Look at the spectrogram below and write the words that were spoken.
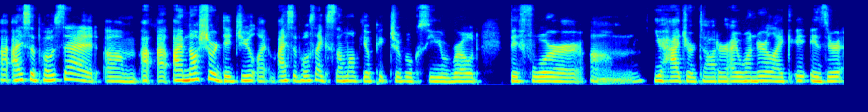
I, I suppose that um I, I I'm not sure did you like I suppose like some of your picture books you wrote before um you had your daughter. I wonder like is there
